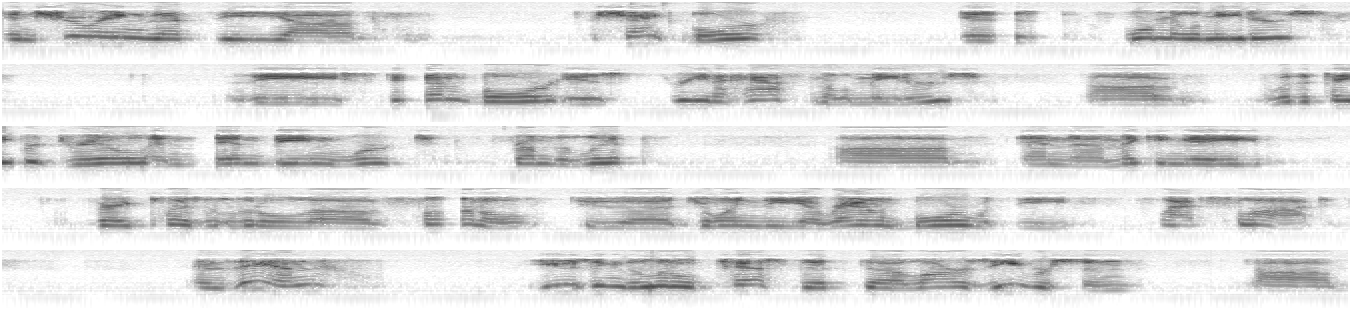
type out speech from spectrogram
ensuring that the uh, shank bore is four millimeters the stem bore is three and a half millimeters uh, with a tapered drill and then being worked from the lip um, and uh, making a very pleasant little uh, funnel to uh, join the uh, round bore with the flat slot. And then using the little test that uh, Lars Ivarsson uh,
